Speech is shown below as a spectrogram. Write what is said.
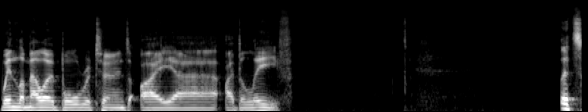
when LaMelo Ball returns, I, uh, I believe. Let's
